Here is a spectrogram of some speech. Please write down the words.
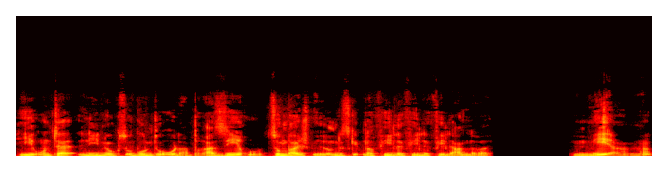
Hier unter Linux, Ubuntu oder Brasero zum Beispiel. Und es gibt noch viele, viele, viele andere mehr. Ne?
